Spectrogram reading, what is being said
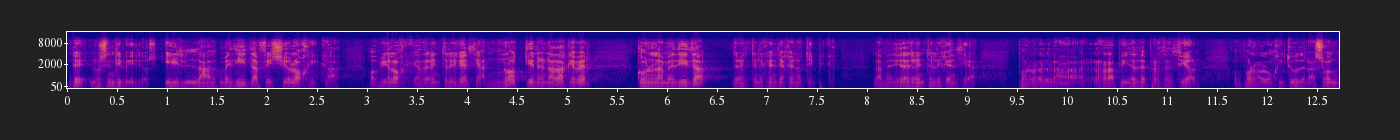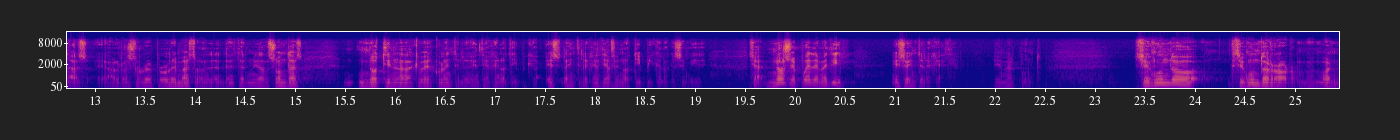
de los individuos. Y la medida fisiológica o biológica de la inteligencia no tiene nada que ver con la medida de la inteligencia genotípica. La medida de la inteligencia por la, rapidez de percepción o por la longitud de las ondas al resolver problemas o de determinadas ondas, no tiene nada que ver con la inteligencia genotípica. Es la inteligencia fenotípica la que se mide. O sea, no se puede medir esa inteligencia. Primer punto. Segundo, segundo error. Bueno,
